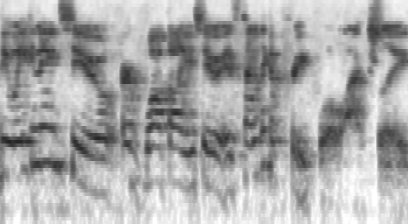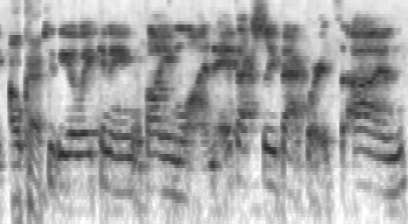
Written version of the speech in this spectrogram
the Awakening Two or well, Volume Two is kind of like a prequel, actually. Okay. To the Awakening Volume One, it's actually backwards. Um,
